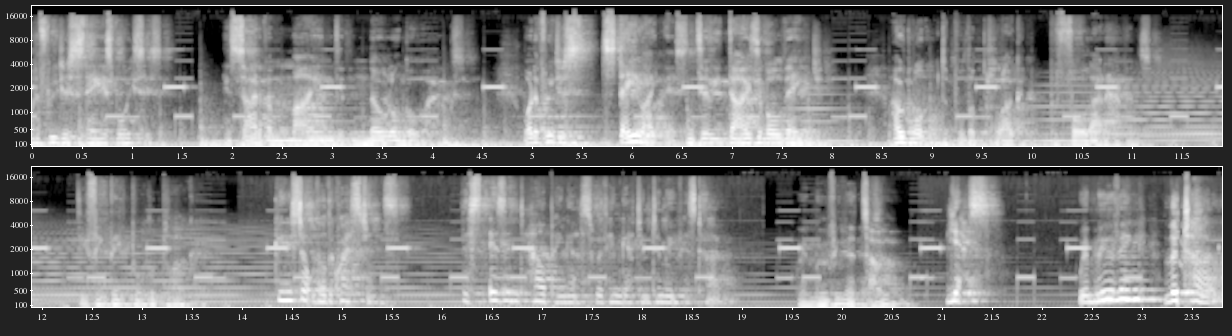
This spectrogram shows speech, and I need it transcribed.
What if we just stay as voices? Inside of a mind that no longer works? What if we just stay like this until he dies of old age? I would want them to pull the plug before that happens. Do you think they'd pull the plug? Can you stop with all the questions? This isn't helping us with him getting to move his toe. We're moving the toe? Yes. We're moving the toe.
